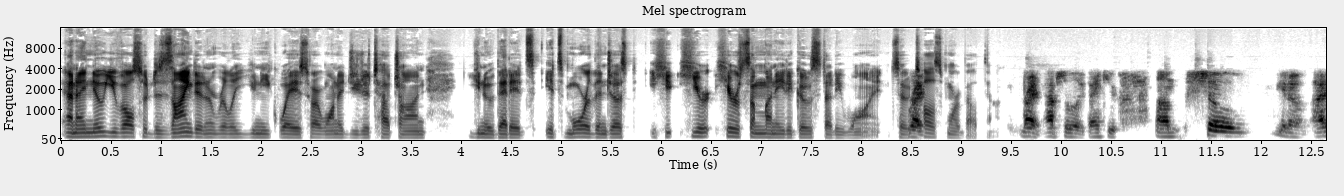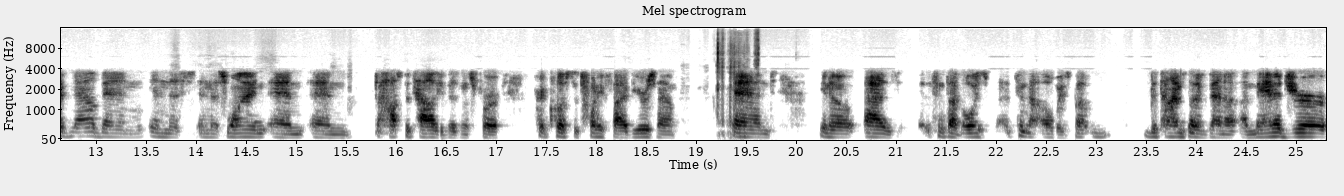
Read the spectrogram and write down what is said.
and I know you've also designed it in a really unique way. So I wanted you to touch on, you know, that it's it's more than just here here's some money to go study wine. So right. tell us more about that. Right, absolutely. Thank you. Um, so you know, I've now been in this in this wine and and hospitality business for, close to 25 years now, and you know, as since I've always, since not always, but the times that I've been a, a manager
